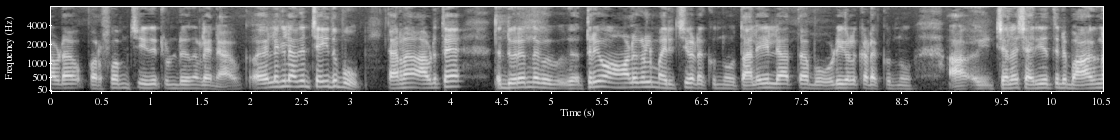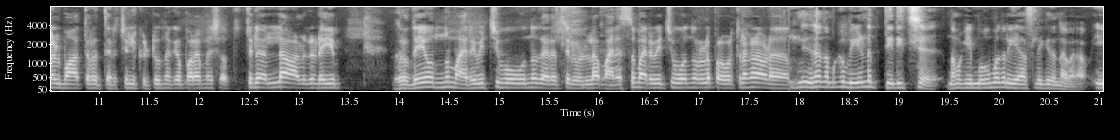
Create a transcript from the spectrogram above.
അവിടെ പെർഫോം ചെയ്തിട്ടുണ്ട് എന്നുള്ള അല്ലെങ്കിൽ അതും ചെയ്തു പോകും കാരണം അവിടുത്തെ ദുരന്ത എത്രയോ ആളുകൾ മരിച്ചു കിടക്കുന്നു തലയില്ലാത്ത ബോഡികൾ കിടക്കുന്നു. ചില ശരീരത്തിന്റെ ഭാഗങ്ങൾ മാത്രം തെരച്ചിൽ കിട്ടും എന്നൊക്കെ പറയുമ്പോൾ സത്യത്തിൽ എല്ലാ ആളുകളുടെയും ഹൃദയം ഒന്നും മരവിച്ചു പോകുന്ന തരത്തിലുള്ള മനസ്സ് മരവിച്ചു പോകുന്നുള്ള പ്രവർത്തനങ്ങളാണ്. ഇതിനെ നമുക്ക് വീണ്ടും തിരിച്ച് നമുക്ക് ഈ മുഹമ്മദ് റിയാസിലേക്ക് തന്നെ വരാം. ഈ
